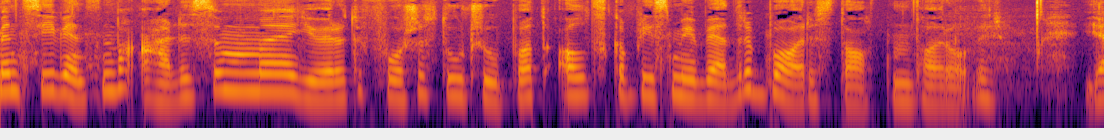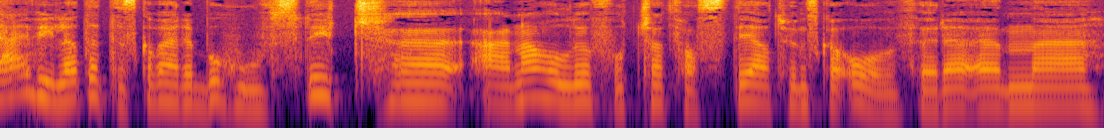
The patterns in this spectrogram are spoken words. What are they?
Men Siv Jensen, hva er det som eh, gjør at du får så stor tro på at alt skal bli så mye bedre, bare staten tar over? Jeg vil at dette skal være behovsstyrt. Eh, Erna holder jo fortsatt fast i at hun skal overføre en eh,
